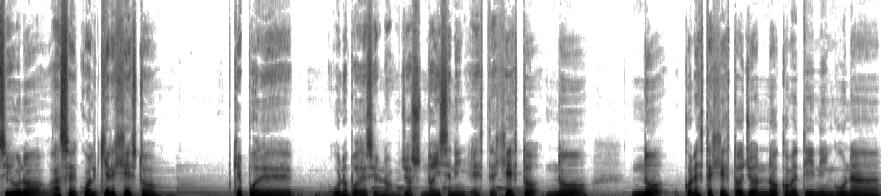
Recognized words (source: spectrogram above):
Si uno hace cualquier gesto que puede, uno puede decir, no, yo no hice este gesto, no, no, con este gesto yo no cometí ninguna,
